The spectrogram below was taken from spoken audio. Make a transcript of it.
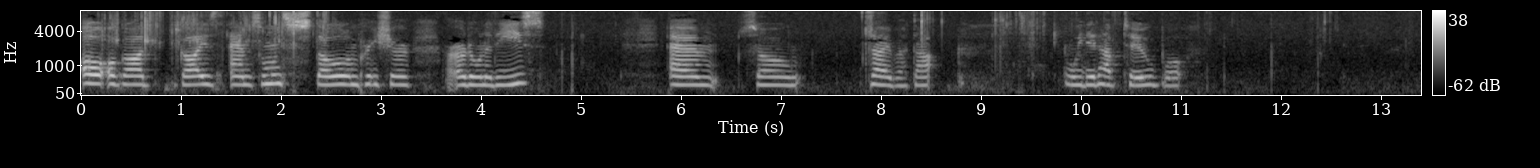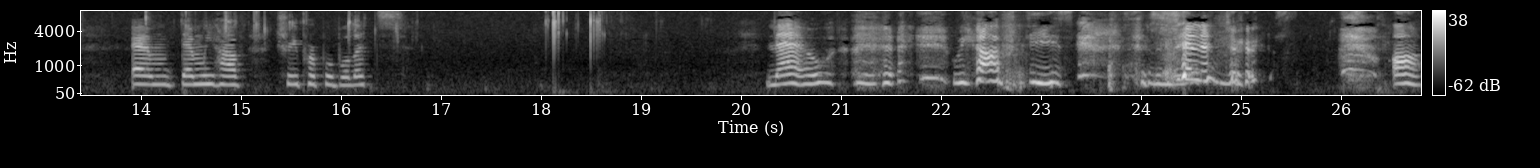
Oh, oh god, guys, um, someone stole, I'm pretty sure, our other one of these. Um, so, sorry about that. We did have two, but... Um, then we have three purple bullets. Now we have these cylinders. Uh,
